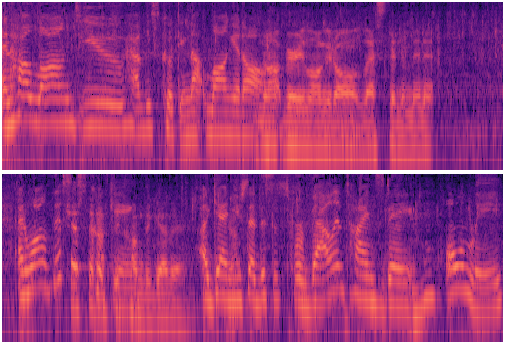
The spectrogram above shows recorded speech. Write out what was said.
And how long do you have this cooking? Not long at all. Not very long at all, less than a minute. and while this Just is enough to cooking, come together. again, Yeah. you said this is for Valentine's Day only,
